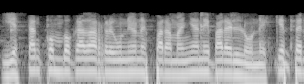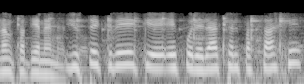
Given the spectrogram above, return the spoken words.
y están convocadas reuniones para mañana y para el lunes. ¿Qué esperanza tienen? ¿Y usted cree que es por el alza del pasaje?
